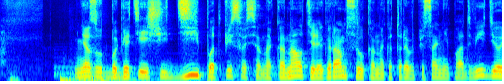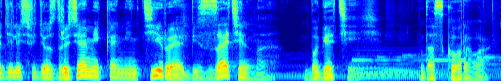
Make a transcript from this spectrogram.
Меня зовут Богатейший Ди, подписывайся на канал, телеграм, ссылка на который в описании под видео, делись видео с друзьями, комментируй обязательно, богатей. До скорого.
